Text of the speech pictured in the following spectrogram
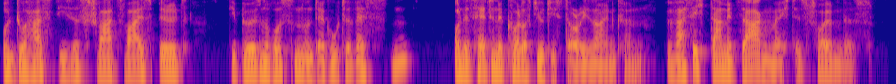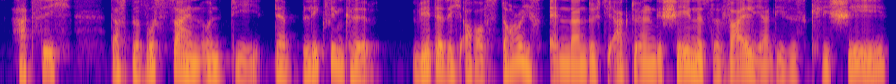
und du hast dieses Schwarz-Weiß-Bild, die bösen Russen und der gute Westen. Und es hätte eine Call of Duty Story sein können. Was ich damit sagen möchte, ist Folgendes. Hat sich das Bewusstsein und die, der Blickwinkel wird er sich auch auf Stories ändern durch die aktuellen Geschehnisse, weil ja dieses Klischee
